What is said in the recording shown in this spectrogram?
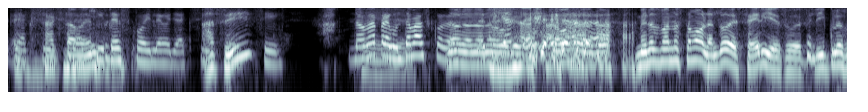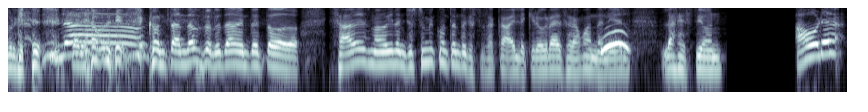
Exactamente. Aquí te spoileo, ya existe. ¿Ah, sí? Sí. No me pregunte más cosas. No, no, no. no. menos mal no estamos hablando de series o de películas porque estaríamos contando absolutamente todo. Sabes, Mavilan, yo estoy muy contento que estés acá y le quiero agradecer a Juan Daniel uh. la gestión. Ahora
